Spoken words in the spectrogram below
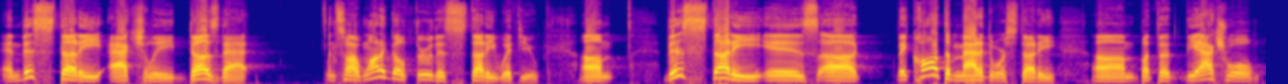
And this study actually does that. And so I want to go through this study with you. Um, this study is, uh, they call it the Matador study, um, but the, the actual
